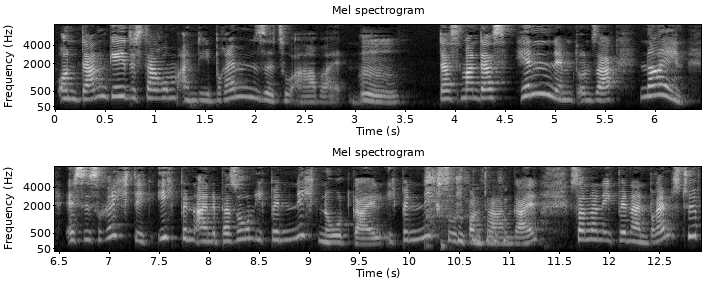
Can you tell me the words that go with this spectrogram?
Und dann geht es darum, an die Bremse zu arbeiten. Mm. Dass man das hinnimmt und sagt, nein, es ist richtig, ich bin eine Person, ich bin nicht notgeil, ich bin nicht so spontan geil, sondern ich bin ein Bremstyp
